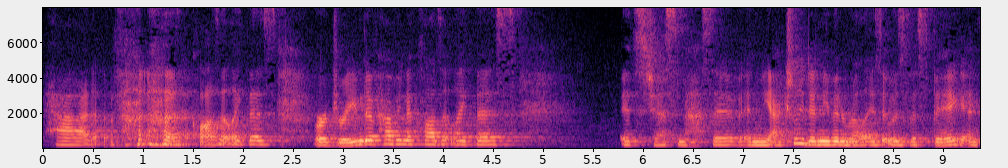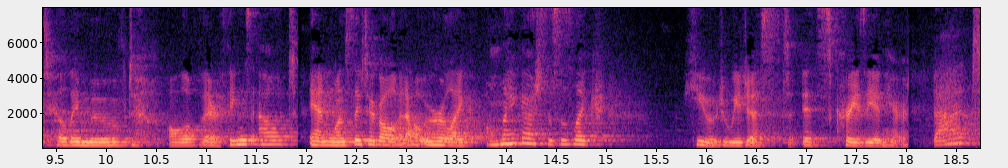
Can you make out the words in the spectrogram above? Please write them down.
had a closet like this or dreamed of having a closet like this. It's just massive and we actually didn't even realize it was this big until they moved all of their things out. And once they took all of it out, we were like, oh my gosh, this is like huge. We just, it's crazy in here. That,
